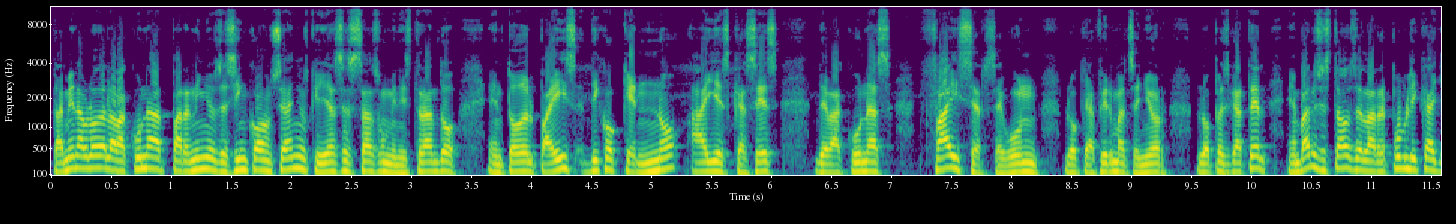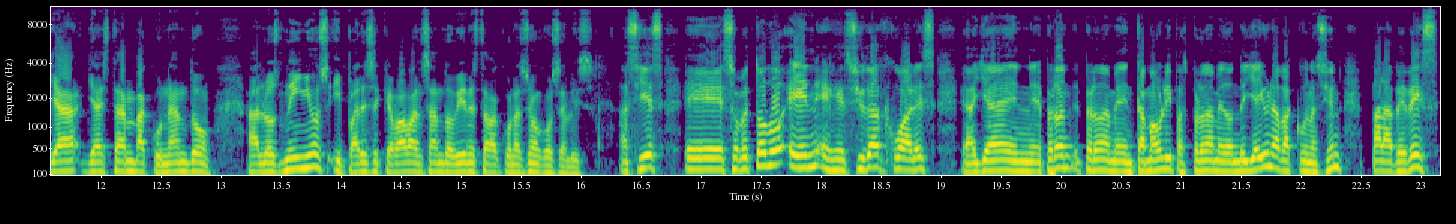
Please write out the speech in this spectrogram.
También habló de la vacuna para niños de 5 a 11 años que ya se está suministrando en todo el país. Dijo que no hay escasez de vacunas Pfizer, según lo que afirma el señor López Gatel. En varios estados de la República ya, ya están vacunando a los niños y parece que va avanzando bien esta vacunación, José Luis. Así es, eh, sobre todo en eh, Ciudad Juárez, allá en, eh, perdón, perdóname, en Tamaulipas, perdóname, donde ya hay una vacunación para bebés.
